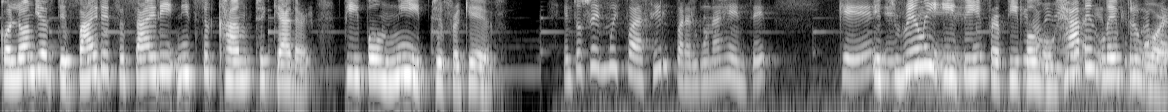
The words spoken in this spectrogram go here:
Colombia's divided society needs to come together. People need to forgive. Entonces es muy fácil para alguna gente It's really easy for people who haven't lived through war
